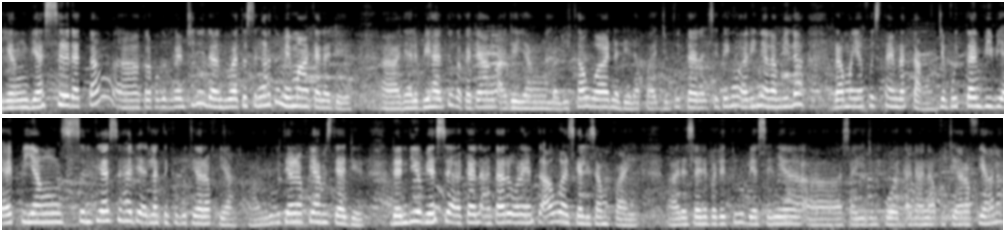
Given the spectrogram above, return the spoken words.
Yang biasa datang uh, kalau program macam ni dalam 200 setengah tu memang akan ada. Uh, yang lebihan tu kadang-kadang ada yang melalui kawan, ada yang dapat jemputan. Saya tengok hari ni Alhamdulillah ramai yang first time datang. Jemputan VVIP yang sentiasa hadir adalah Tengku Putih Arafiah. Uh, Tengku Putih Arafiah mesti ada. Dan dia biasa akan antara orang yang terawal sekali sampai. Uh, dan selain daripada tu biasanya uh, saya jemput anak-anak Putih Arafiah lah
